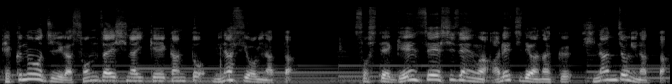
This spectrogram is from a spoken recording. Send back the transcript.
テクノロジーが存在しない景観とみなすようになった。そして原生自然は荒れ地ではなく避難所になった。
